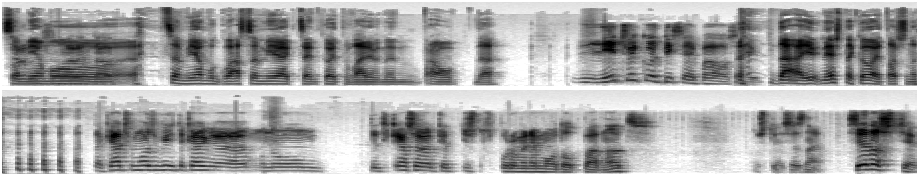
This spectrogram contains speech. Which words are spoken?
самия му, да. самия му глас, самия акцент, който вади, право, да. Не е човек, който би се е бавал с него. да, нещо такова е, точно. така че може би така, но да ти кажа, като нищо според мен могат да отпаднат. Нищо не се знае. Следващите.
